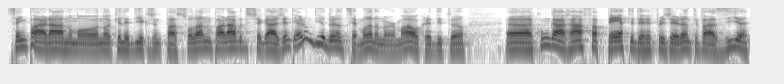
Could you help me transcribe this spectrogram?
sem parar no naquele dia que a gente passou lá, não parava de chegar a gente. Era um dia durante a semana normal, acredito eu. Uh, com garrafa PET de refrigerante vazia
